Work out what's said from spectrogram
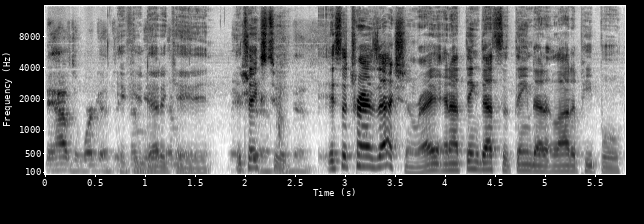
they have the work ethic. If you're dedicated. it sure takes two. It's a transaction, right? And I think that's the thing that a lot of people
